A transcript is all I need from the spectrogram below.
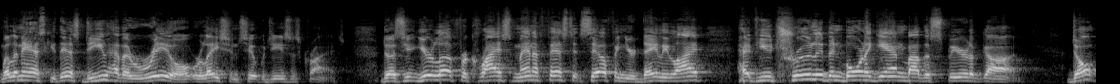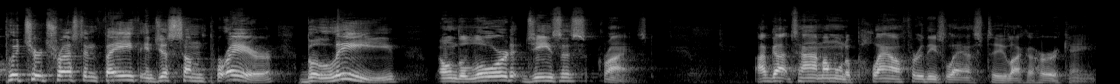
Well, let me ask you this. Do you have a real relationship with Jesus Christ? Does your love for Christ manifest itself in your daily life? Have you truly been born again by the Spirit of God? Don't put your trust and faith in just some prayer. Believe on the Lord Jesus Christ. I've got time, I'm going to plow through these last two like a hurricane.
